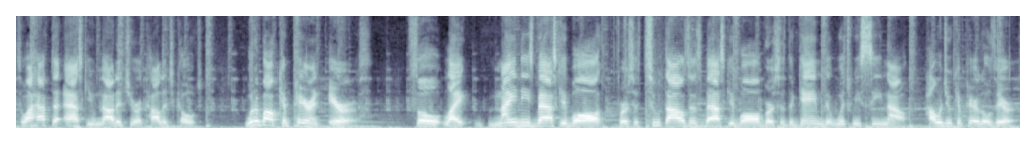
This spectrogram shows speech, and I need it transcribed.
So I have to ask you now that you're a college coach, what about comparing eras? So, like 90s basketball versus 2000s basketball versus the game that which we see now. How would you compare those eras?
